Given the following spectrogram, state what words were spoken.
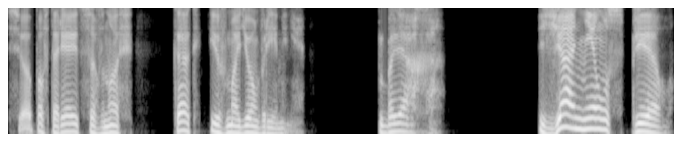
все повторяется вновь, как и в моем времени. Бляха! Я не успел.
